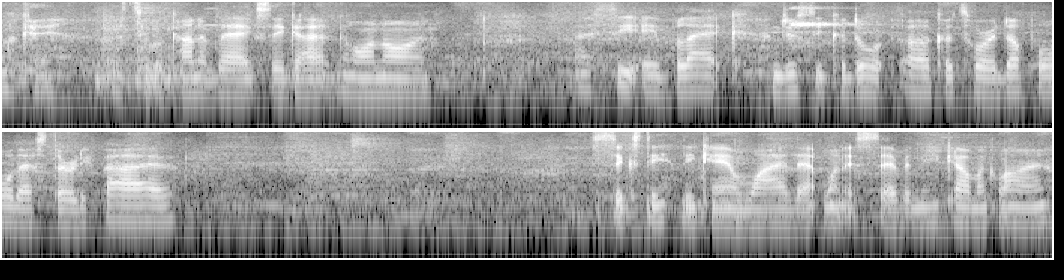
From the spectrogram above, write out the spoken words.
Okay see what kind of bags they got going on. I see a black Juicy Couture, uh, Couture duffel. That's 35 60 DKNY. That one is 70 Calvin Klein.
